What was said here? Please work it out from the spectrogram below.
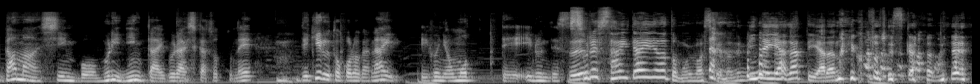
我慢、辛抱、無理、忍耐ぐらいしかちょっとね、うんできるところがないっていうふうに思っているんです。それ最大だと思いますけどね。みんな嫌がってやらないことですからね。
